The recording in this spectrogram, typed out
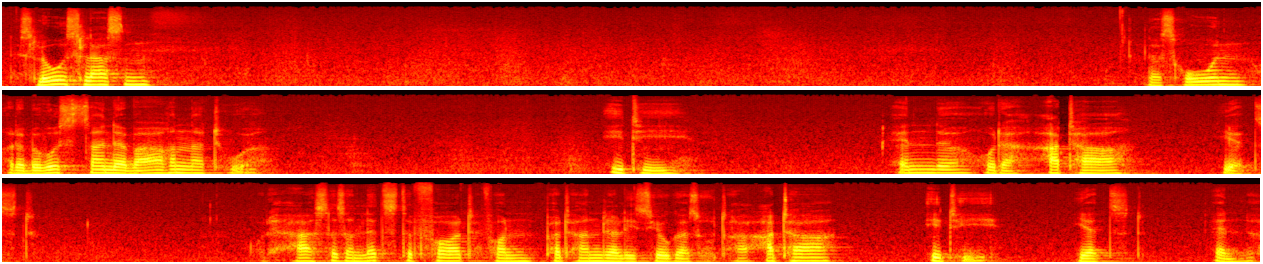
Das Loslassen. Das Ruhen oder Bewusstsein der wahren Natur. Iti, Ende oder Atta, jetzt. Oder erstes und letzte Wort von Patanjalis Yoga Sutra. Atta, Iti, jetzt, Ende.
